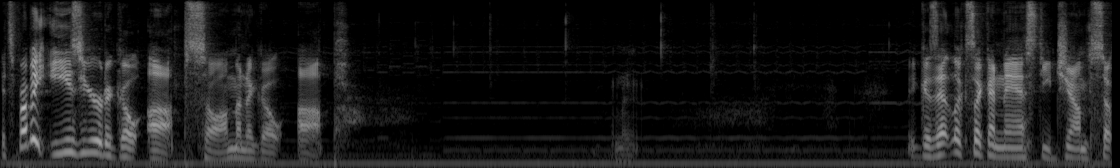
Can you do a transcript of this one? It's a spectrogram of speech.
It's probably easier to go up, so I'm going to go up. Because that looks like a nasty jump, so...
